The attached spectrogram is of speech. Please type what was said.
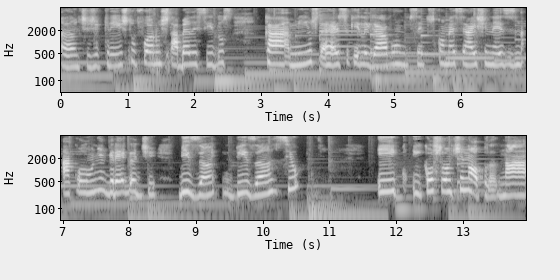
a.C., foram estabelecidos caminhos terrestres que ligavam centros comerciais chineses à colônia grega de Bizâncio e, e Constantinopla, na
